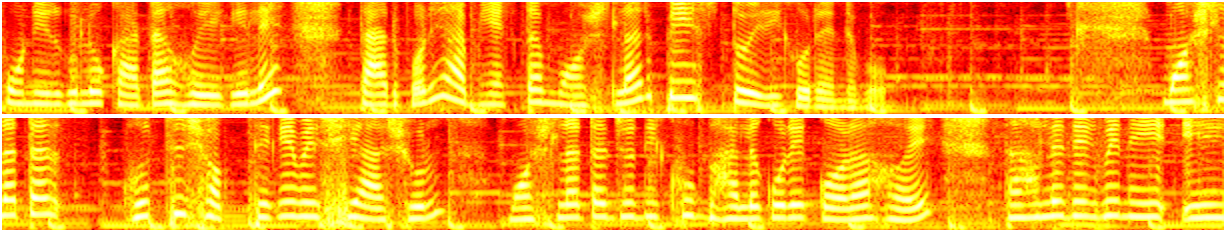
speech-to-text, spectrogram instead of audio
পনিরগুলো কাটা হয়ে গেলে তারপরে আমি একটা মশলার পেস্ট তৈরি করে নেব। মশলাটা হচ্ছে সব থেকে বেশি আসল। মশলাটা যদি খুব ভালো করে করা হয়, তাহলে দেখবেন এই এই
